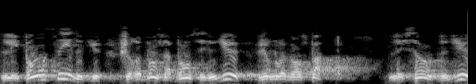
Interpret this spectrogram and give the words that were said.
les pensées de Dieu. Je repense la pensée de Dieu, je ne repense pas l'essence de Dieu.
